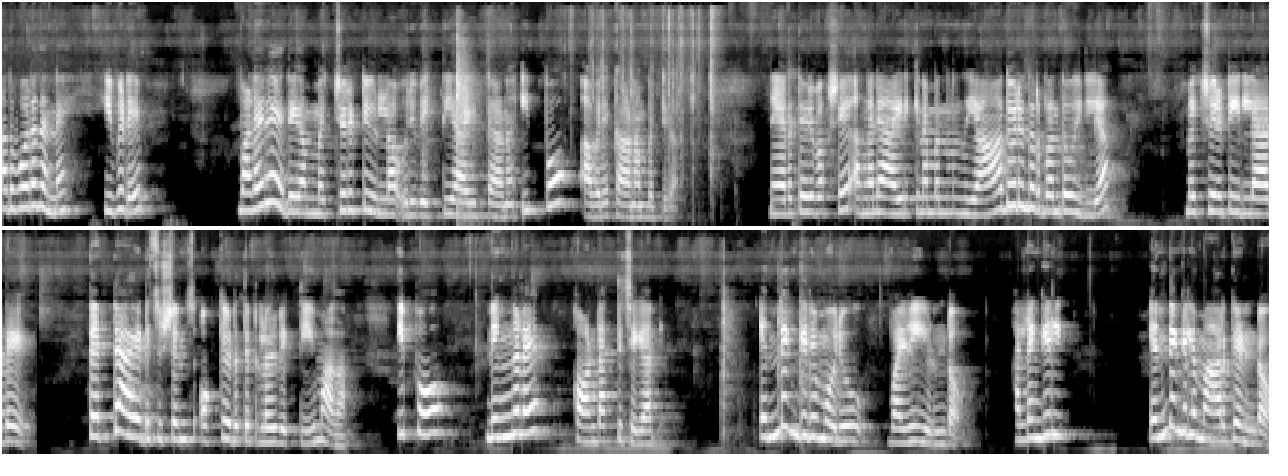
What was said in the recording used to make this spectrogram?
അതുപോലെ തന്നെ ഇവിടെ വളരെയധികം മെച്യൂരിറ്റി ഉള്ള ഒരു വ്യക്തിയായിട്ടാണ് ഇപ്പോൾ അവരെ കാണാൻ പറ്റുക. നേരത്തെ ഒരു പക്ഷേ അങ്ങനെ ആയിരിക്കണമെന്നൊന്നും യാതൊരു നിർബന്ധവും ഇല്ല. മെച്യൂരിറ്റി ഇല്ലാതെ തെറ്റായ ഡിസിഷൻസ് ഒക്കെ എടുത്തിട്ടുള്ള ഒരു വ്യക്തിയും ആകാം. ഇപ്പോൾ നിങ്ങളെ കോണ്ടാക്റ്റ് ചെയ്യാൻ എന്തെങ്കിലും ഒരു വഴിയുണ്ടോ? അല്ലെങ്കിൽ എന്തെങ്കിലും മാർഗമുണ്ടോ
